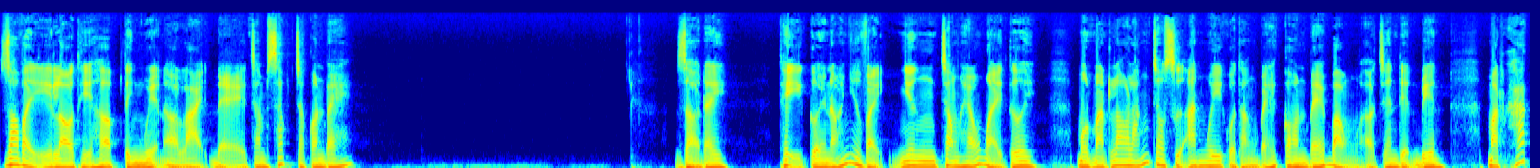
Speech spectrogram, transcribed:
Do vậy, Lò Thị Hợp tình nguyện ở lại để chăm sóc cho con bé. Giờ đây, Thị cười nói như vậy, nhưng trong héo ngoài tươi, Một mặt lo lắng cho sự an nguy của thằng bé con bé bỏng ở trên điện biên, Mặt khác,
